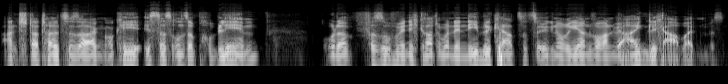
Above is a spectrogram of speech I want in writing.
Anstatt halt zu sagen, okay, ist das unser Problem? Oder versuchen wir nicht gerade über eine Nebelkerze zu ignorieren, woran wir eigentlich arbeiten müssen?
